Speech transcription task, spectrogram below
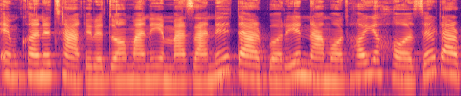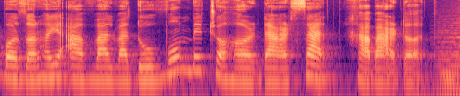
امکان تغییر دامنه مزنه درباره نمادهای حاضر در بازارهای اول و دوم به چهار درصد خبر داد.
